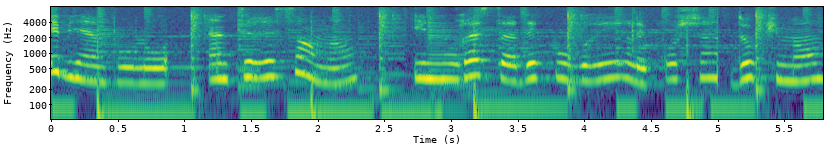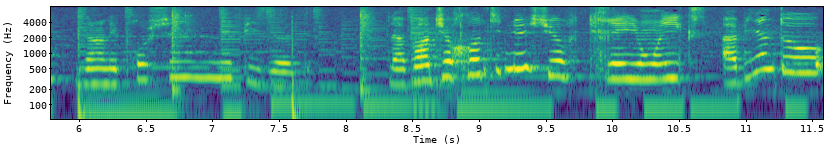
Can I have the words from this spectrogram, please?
Eh bien, Polo, intéressant, non? Il nous reste à découvrir les prochains documents dans les prochains épisodes. L'aventure continue sur Crayon X. À bientôt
